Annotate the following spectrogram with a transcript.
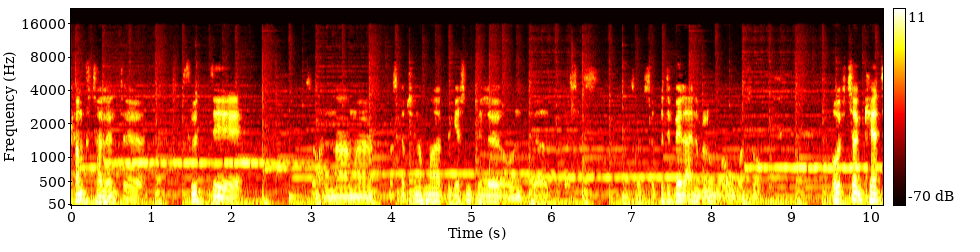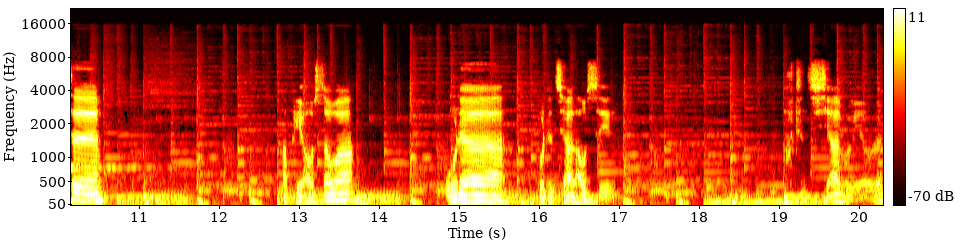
Kampftalente. Fritte. So, Annahme. Was gab's hier nochmal? Vergessenpille und ja, das ist. So, bitte wähle eine Blume. Oh, also. Wolfzahnkette. HP Ausdauer. Oder Potenzial Aussehen. Potenzial wohl eher, oder?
